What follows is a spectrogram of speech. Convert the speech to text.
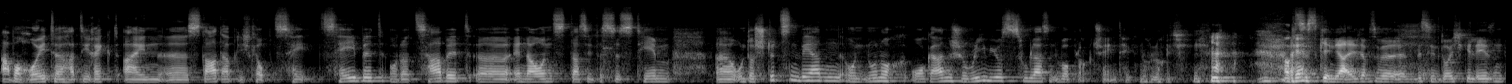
Aber heute hat direkt ein äh, Startup, ich glaube Zabit oder Zabit, äh, announced, dass sie das System äh, unterstützen werden und nur noch organische Reviews zulassen über Blockchain-Technologie. okay. Das ist genial. Ich habe es mir ein bisschen durchgelesen.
